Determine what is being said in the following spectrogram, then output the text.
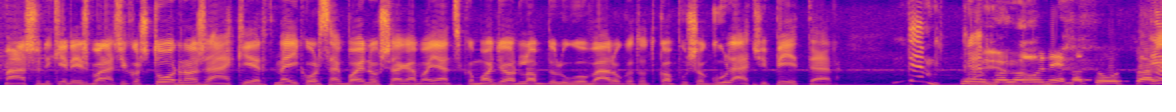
Második kérdés, Balázsikos tornazsákért melyik ország bajnokságában játszik a magyar labdarúgó válogatott kapusa Gulácsi Péter? Nem, Ő valahol Németországban.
